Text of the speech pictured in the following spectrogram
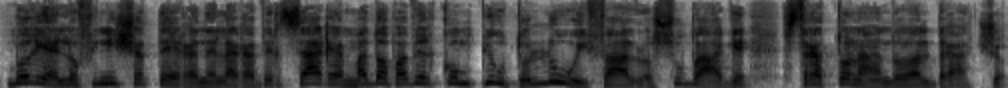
Borriello finisce a terra nell'area avversaria, ma dopo aver compiuto lui fallo su Vaghe strattonandolo al braccio.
